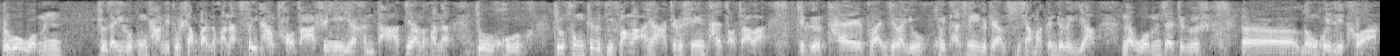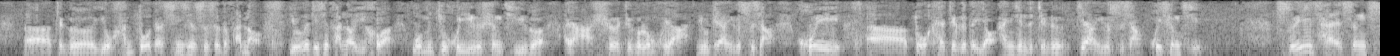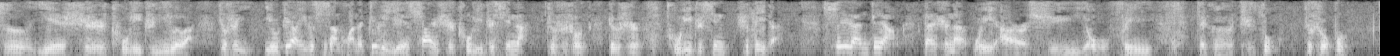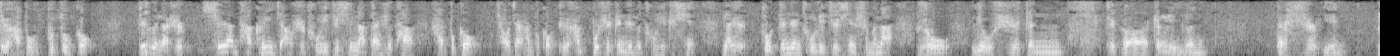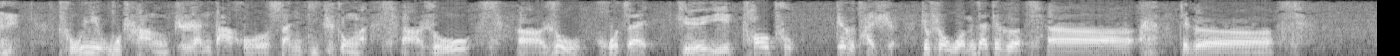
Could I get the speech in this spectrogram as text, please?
如果我们就在一个工厂里头上班的话呢，非常嘈杂，声音也很大。这样的话呢，就会就从这个地方啊，哎呀，这个声音太嘈杂了，这个太不安静了，有会产生一个这样的思想嘛？跟这个一样。那我们在这个呃轮回里头啊。呃，这个有很多的形形色色的烦恼，有了这些烦恼以后啊，我们就会一个升起一个，哎呀，设这个轮回啊，有这样一个思想，会啊躲开这个的要安静的这个这样一个思想会升起，随财生慈也是图利之一了啊，就是有这样一个思想的话呢，这个也算是图利之心呐，就是说这个是图利之心是对的，虽然这样。但是呢，为而许有非这个止住，就说不，这个还不不足够。这个呢是虽然它可以讲是处理之心呢，但是它还不够，条件还不够，这个还不是真正的处理之心。那是做真正处理之心什么呢？如六十真这个正理论的适应。处于无常，直然大火三地之中啊啊，如啊入火灾，绝于超出，这个才是，就是说我们在这个啊这个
